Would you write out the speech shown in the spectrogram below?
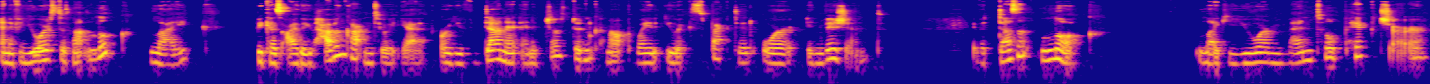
And if yours does not look like, because either you haven't gotten to it yet or you've done it and it just didn't come out the way that you expected or envisioned, if it doesn't look like your mental picture,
